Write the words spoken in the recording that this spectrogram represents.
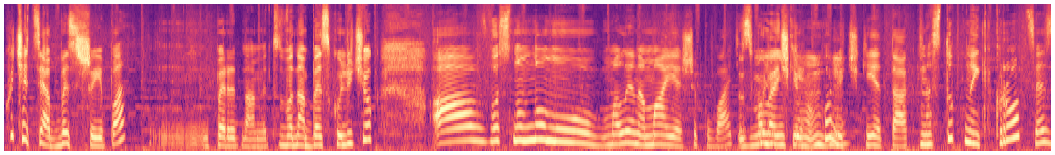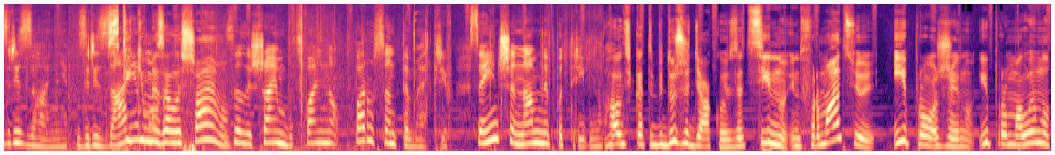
хоча ця без шипа перед нами, тут вона без колючок. А в основному малина має шипуваті З маленьким, колючки. колючки. Так. Наступний крок це зрізання. Зрізаємо. Скільки ми залишаємо? Залишаємо буквально пару сантиметрів. Все інше нам не потрібно. Галочка, тобі дуже дякую за цінну інформацію і про жину, і про малину.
